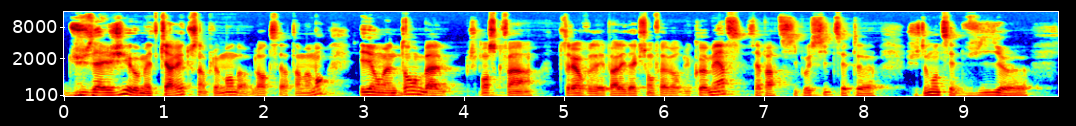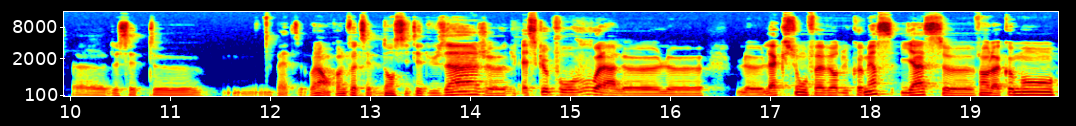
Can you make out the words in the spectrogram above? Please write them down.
d'usagers de, de, au mètre carré tout simplement dans, lors de certains moments, et en même temps, bah, je pense que enfin tout à l'heure, vous avez parlé d'action en faveur du commerce. Ça participe aussi de cette, euh, justement, de cette vie, euh, euh, de cette, bah, voilà, encore une fois, de cette densité d'usage. Est-ce que pour vous, voilà, le, l'action en faveur du commerce, il y a ce, enfin voilà, comment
